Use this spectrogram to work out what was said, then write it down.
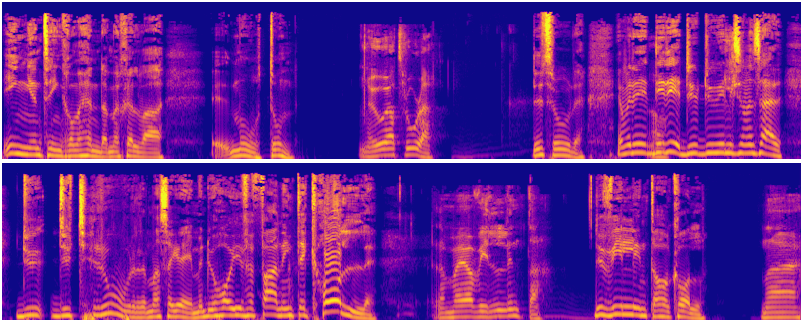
Ingenting kommer hända med själva eh, motorn. Jo, jag tror det. Du tror det. Ja men det, det är det, du, du är liksom en så här, du, du tror massa grejer men du har ju för fan inte koll! Ja, Men jag vill inte. Du vill inte ha koll. Nej.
